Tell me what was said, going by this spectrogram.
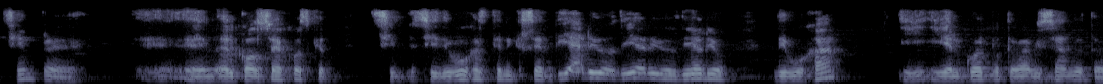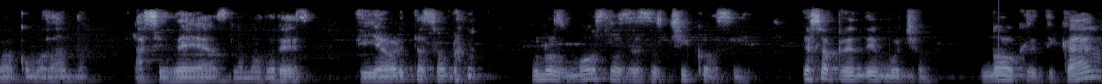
siempre, eh, el, consejo es que si, dibujas tiene que ser diario, diario, diario dibujar y, el cuerpo te va avisando y te va acomodando las ideas, la madurez. Y ahorita son unos monstruos esos chicos y eso aprendí mucho. No criticar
